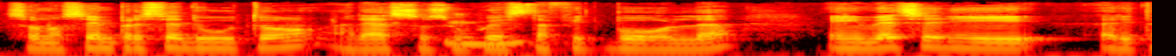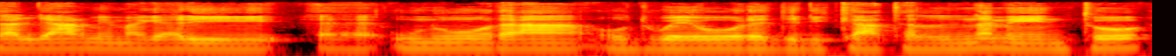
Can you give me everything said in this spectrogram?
sono sempre seduto adesso su mm-hmm. questa fitball e invece di ritagliarmi magari eh, un'ora o due ore dedicate all'allenamento,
